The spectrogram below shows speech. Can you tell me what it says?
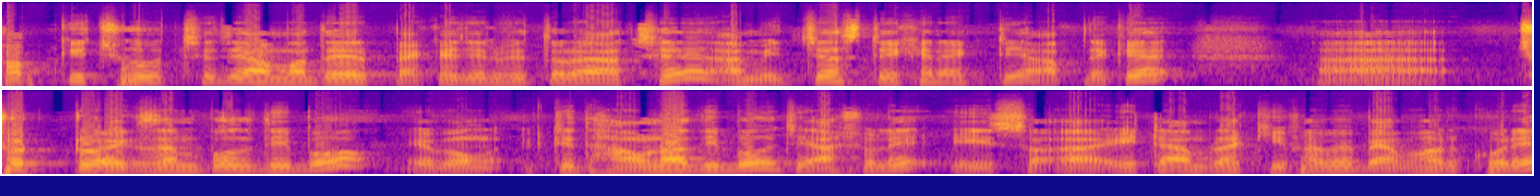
সব কিছু হচ্ছে যে আমাদের প্যাকেজের ভিতরে আছে। আমি জাস্ট এখানে একটি আপনাকে ছোট্ট এক্সাম্পল দিব এবং একটি ধারণা দিব যে আসলে এই এটা আমরা কীভাবে ব্যবহার করে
